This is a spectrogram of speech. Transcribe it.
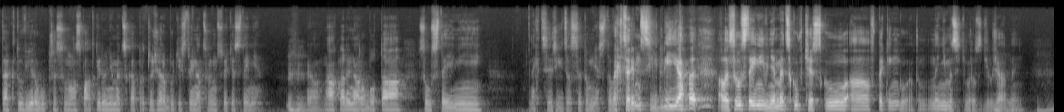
tak tu výrobu přesunula zpátky do Německa, protože roboti stojí na celém světě stejně. Mm-hmm. Jo, náklady na robota jsou stejný, nechci říct zase to město, ve kterém sídlí, ale, ale jsou stejný v Německu, v Česku a v Pekingu. A tam není mezi tím rozdíl žádný. Mm-hmm.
